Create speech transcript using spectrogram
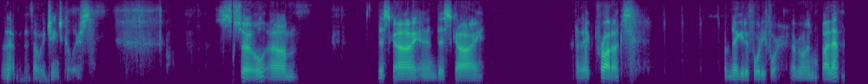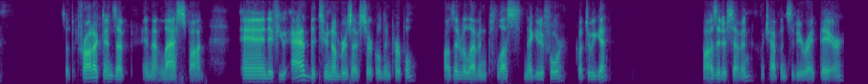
what happened? I thought we changed colors. So um, this guy and this guy have a product of negative 44. Everyone buy that? So the product ends up in that last spot. And if you add the two numbers I've circled in purple, positive 11 plus negative 4, what do we get? Positive 7, which happens to be right there.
